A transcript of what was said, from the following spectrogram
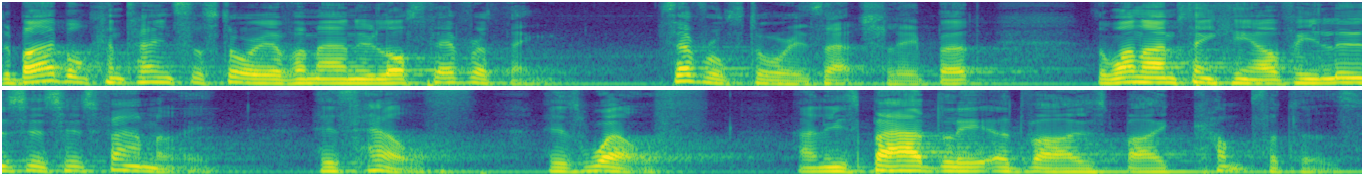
The Bible contains the story of a man who lost everything Several stories, actually, but the one I'm thinking of, he loses his family, his health, his wealth, and he's badly advised by comforters.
